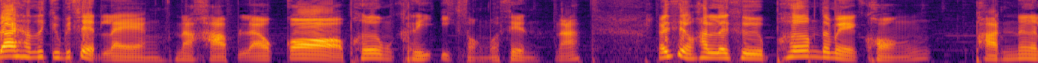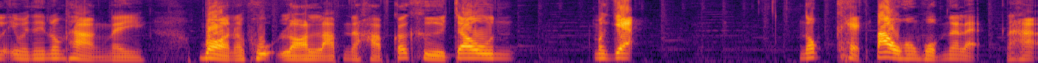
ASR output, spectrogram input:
ได้ทั้งสกิลพิเศษแรงนะครับแล้วก็เพิ่มคริอีก 2%นะและที่สำคัญเลยคือเพิ่มดาเมจของพาร์ทเนอร์และอิมเมจนร่วมทางใน บ่อน้ำพุร้อนลับนะครับ ก็คือเจ้าเมื่อกี้นกแขกเต้าของผมนั่นแหละนะฮะ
